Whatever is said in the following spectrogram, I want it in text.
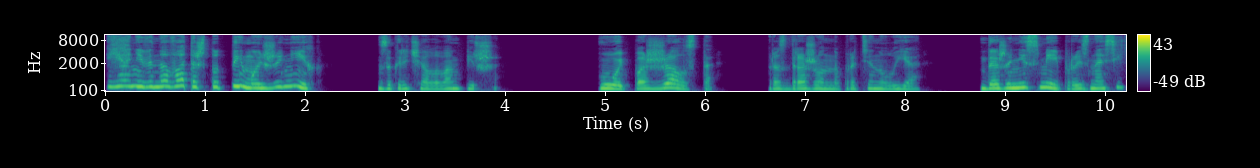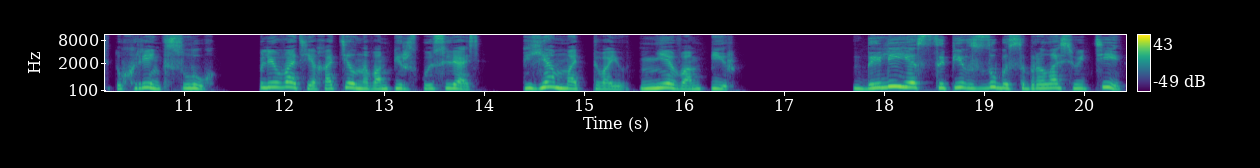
«Я не виновата, что ты мой жених!» – закричала вампирша. «Ой, пожалуйста!» – раздраженно протянул я. «Даже не смей произносить эту хрень вслух. Плевать я хотел на вампирскую связь. Я, мать твою, не вампир!» Делия, сцепив зубы, собралась уйти,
